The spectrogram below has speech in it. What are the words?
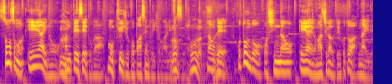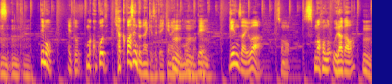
そもそもの AI の判定精度がもう95%以上あります、うん、ななのでほとんどこう診断を AI が間違うということはないです、うんうんうん、でも、えっとまあ、ここ100%でなきゃ絶対いけないと思うので、うんうんうん、現在はそのスマホの裏側、うん、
